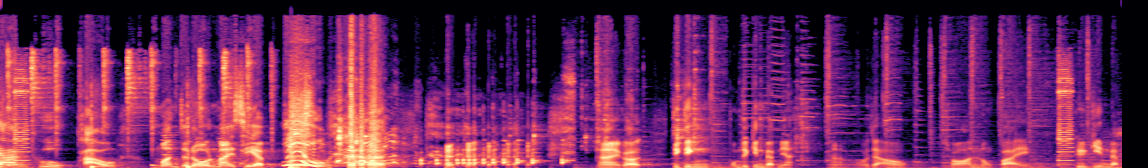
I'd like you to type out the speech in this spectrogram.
ย่างถูกเผา มันจะโดนไม้เสียบ วู้ ใช่ก็จริงๆ ผมจะกินแบบเนี้ยอะผมก็จะเอาช้อนลงไป คือกินแบบ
